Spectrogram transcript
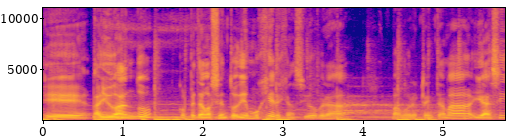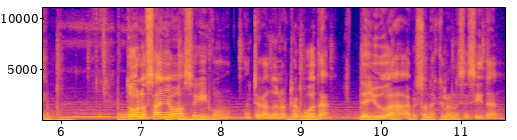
eh, ayudando, completamos 110 mujeres que han sido operadas, vamos a ver 30 más y así. Todos los años vamos a seguir con, entregando nuestra cuota de ayuda a personas que lo necesitan.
